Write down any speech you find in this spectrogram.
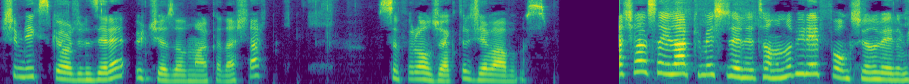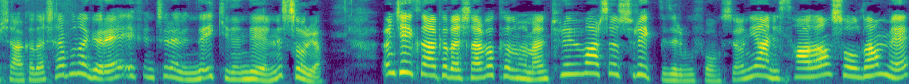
Şimdi x gördüğünüz yere 3 yazalım arkadaşlar. 0 olacaktır cevabımız. Gerçel sayılar kümesi üzerinde tanımlı bir f fonksiyonu verilmiş arkadaşlar. Buna göre f'in türevinde 2'nin değerini soruyor. Öncelikle arkadaşlar bakalım hemen türevi varsa süreklidir bu fonksiyon. Yani sağdan soldan ve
